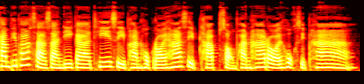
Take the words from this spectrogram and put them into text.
คำพิพากษาสารดีกาที่ 4,650 ทับ 2565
